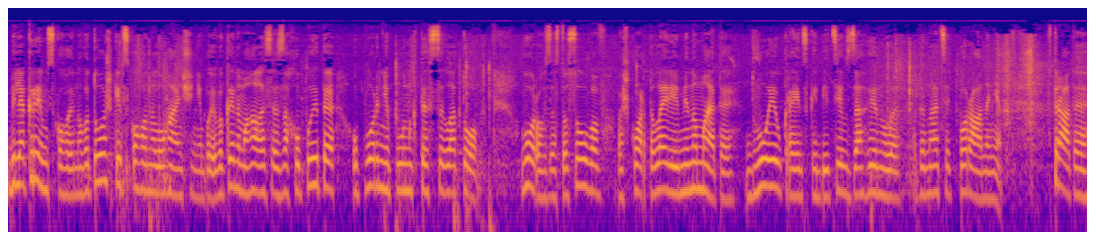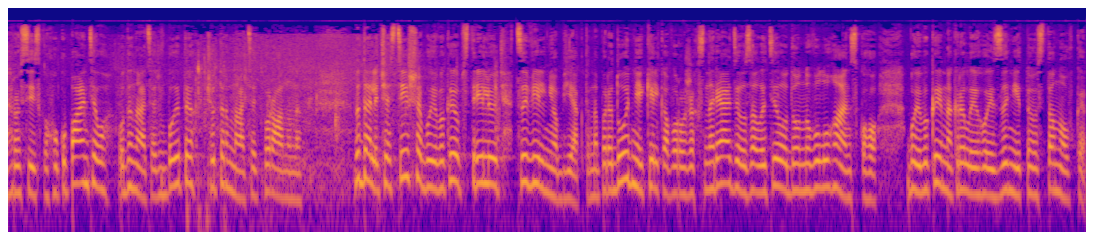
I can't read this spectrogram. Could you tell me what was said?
Біля Кримського і Новотошківського на Луганщині бойовики намагалися захопити опорні пункти сил АТО. Ворог застосовував важку артилерію, і міномети. Двоє українських бійців загинули, 11 поранені. Втрати російських окупантів 11 вбитих, 14 поранених. Дедалі частіше бойовики обстрілюють цивільні об'єкти. Напередодні кілька ворожих снарядів залетіло до Новолуганського. Бойовики накрили його із зенітної установки.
